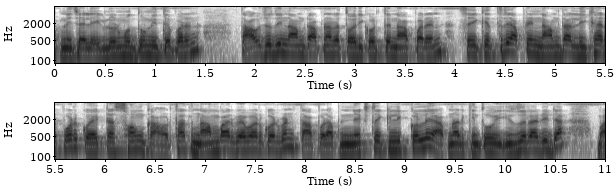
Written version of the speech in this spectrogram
আপনি চাইলে এগুলোর মধ্যেও নিতে পারেন। তাও যদি নামটা আপনারা তৈরি করতে না পারেন, সেই ক্ষেত্রে আপনি নামটা লেখার পর কয়েকটা সংখ্যা, অর্থাৎ নাম্বার ব্যবহার করবেন, তারপর আপনি নেক্সটে ক্লিক করলে আপনার কিন্তু ওই ইউজার আইডিটা বা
